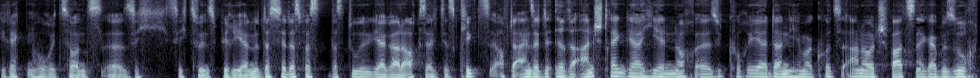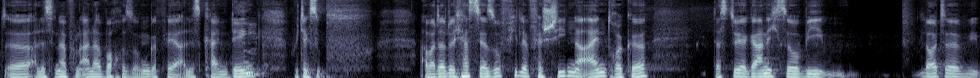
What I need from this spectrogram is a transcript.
direkten Horizonts äh, sich, sich zu inspirieren. Das ist ja das, was, was du ja gerade auch gesagt hast. Das klingt auf der einen Seite irre anstrengend, ja, hier noch äh, Südkorea, dann hier mal kurz Arnold Schwarzenegger besucht, äh, alles innerhalb von einer Woche so ungefähr, alles kein Ding. Mhm. Wo ich denke so, pff, aber dadurch hast du ja so viele verschiedene Eindrücke, dass du ja gar nicht so wie, Leute wie,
